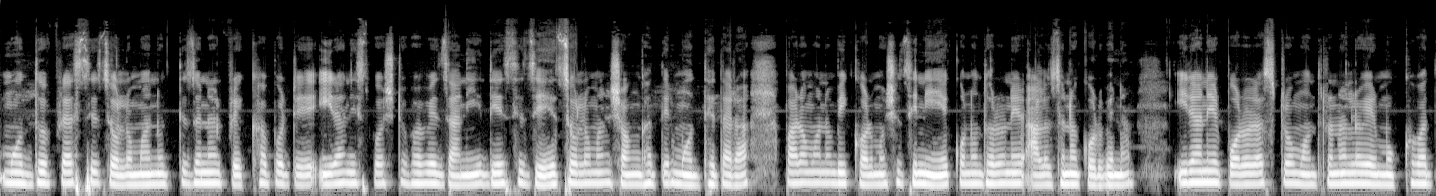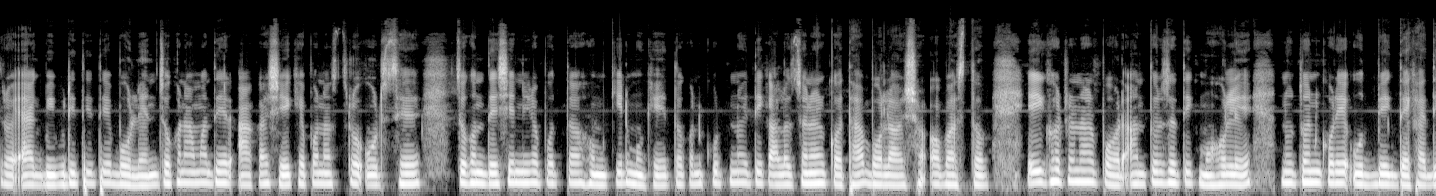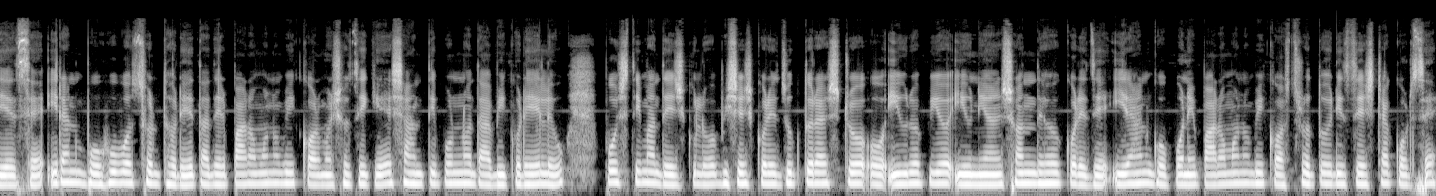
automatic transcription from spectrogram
মধ্যপ্রাচ্যে চলমান উত্তেজনার প্রেক্ষাপটে ইরান স্পষ্টভাবে জানিয়ে দিয়েছে যে চলমান সংঘাতের মধ্যে তারা পারমাণবিক কর্মসূচি নিয়ে কোনো ধরনের আলোচনা করবে না। ইরানের পররাষ্ট্র মন্ত্রণালয়ের মুখপাত্র এক বিবৃতিতে বলেন, যখন আমাদের আকাশে ক্ষেপণাস্ত্র উঠছে যখন দেশের নিরাপত্তা হুমকির মুখে, তখন কূটনৈতিক আলোচনার কথা বলা অবাস্তব। এই ঘটনার পর আন্তর্জাতিক মহলে নতুন করে উদ্বেগ দেখা দিয়েছে। ইরান বহু বছর ধরে তাদের পারমাণবিক কর্মসূচিকে শান্তিপূর্ণ দাবি করে এলেও পশ্চিমা দেশগুলো, বিশেষ করে যুক্তরাষ্ট্র ও ইউরোপীয় ইউনিয়ন সন্দেহ করে যে ইরান গোপনে পারমাণবিক অস্ত্র তৈরির চেষ্টা করছে।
